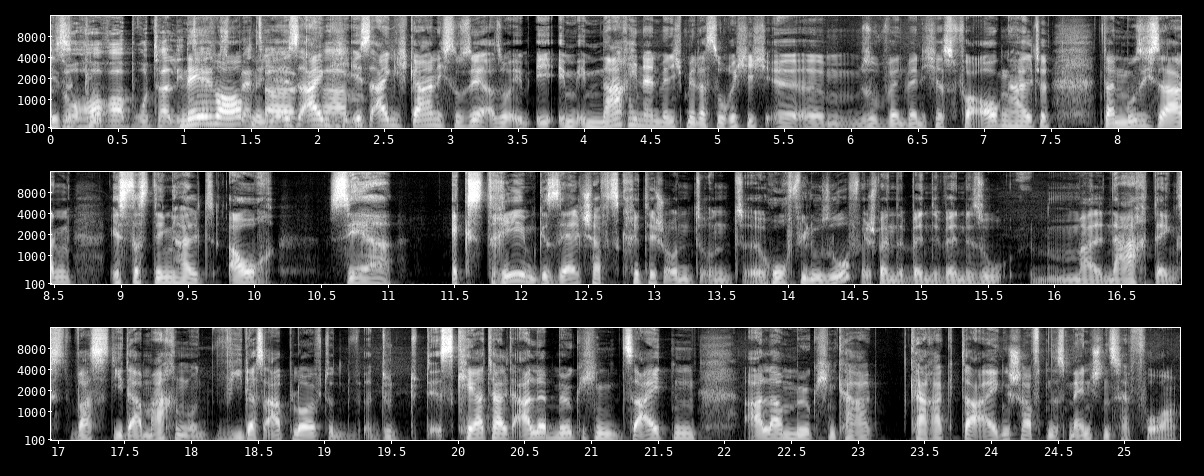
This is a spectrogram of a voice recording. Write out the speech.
so Horror, Brutalität. Nee, überhaupt nicht. Ist eigentlich, ist eigentlich gar nicht so sehr. Also im, im, im Nachhinein, wenn ich mir das so richtig, äh, ähm, so wenn, wenn ich das vor Augen halte, dann muss ich sagen, ist das Ding halt auch sehr extrem gesellschaftskritisch und, und äh, hochphilosophisch, wenn, du- wenn, wenn du so mal nachdenkst, was die da machen und wie das abläuft. Und du, es kehrt halt alle möglichen Seiten aller möglichen Charak Charaktereigenschaften des Menschen hervor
